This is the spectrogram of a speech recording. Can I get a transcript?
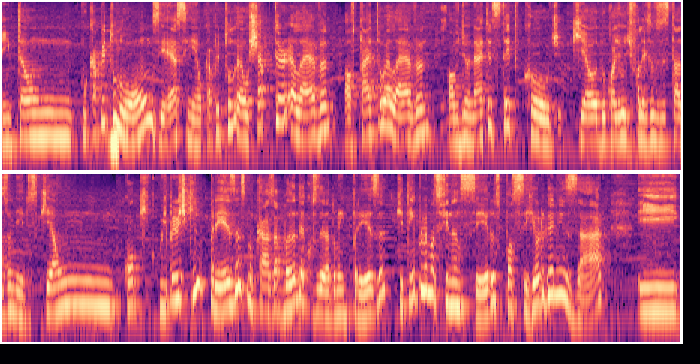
Então, o capítulo 11 é assim, é o capítulo é o Chapter 11 of Title 11 of the United States Code, que é o do Código de Falência dos Estados Unidos, que é um que, que permite que empresas, no caso a banda é considerada uma empresa que tem problemas financeiros, possa se reorganizar e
